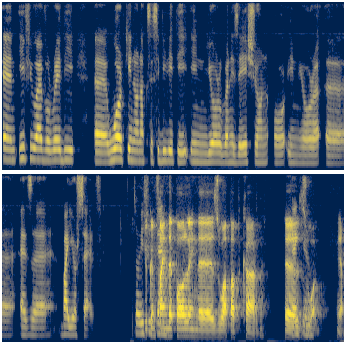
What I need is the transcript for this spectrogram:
and if you have already uh, working on accessibility in your organization or in your uh, as a, by yourself. So if you, you can, can, find the poll in the Zwap app card. Uh, Thank you. Zwap. Yeah.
